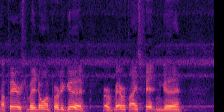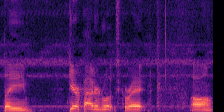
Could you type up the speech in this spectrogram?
appears to be doing pretty good or everything's fitting good. The gear pattern looks correct. Uh,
